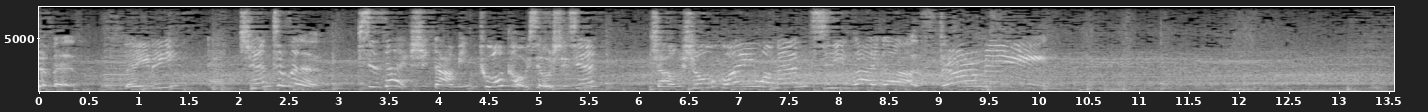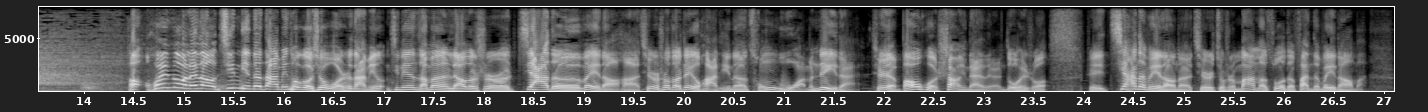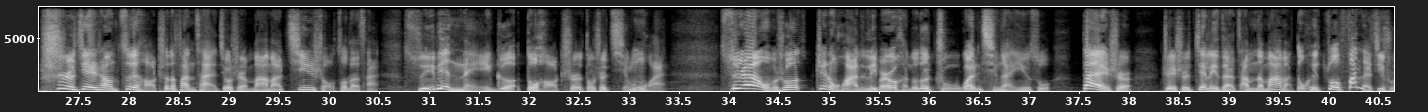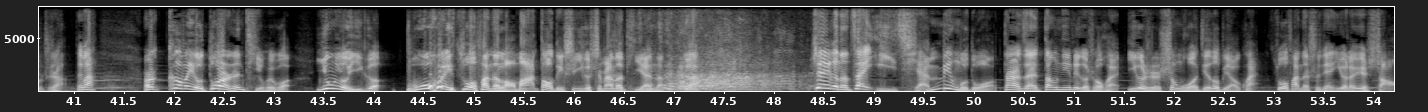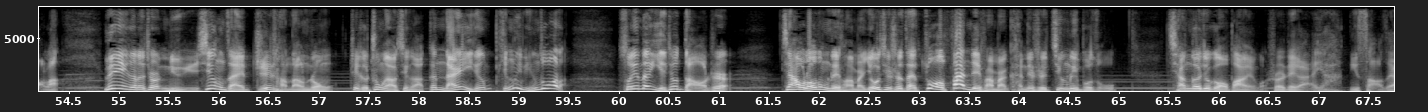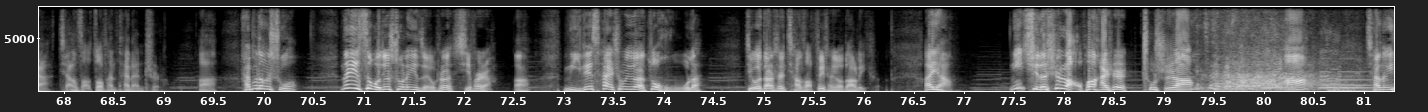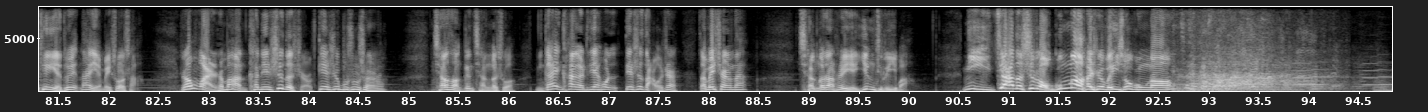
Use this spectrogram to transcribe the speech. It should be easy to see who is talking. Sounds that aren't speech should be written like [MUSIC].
Speaker 1: 生们，Ladies and Gentlemen，现在是大明脱口秀时间，掌声欢迎我们亲爱的 Stormy
Speaker 2: 好，欢迎各位来到今天的大明脱口秀，我是大明。今天咱们聊的是家的味道哈。其实说到这个话题呢，从我们这一代，其实也包括上一代的人都会说，这家的味道呢，其实就是妈妈做的饭的味道嘛。世界上最好吃的饭菜就是妈妈亲手做的菜，随便哪一个都好吃，都是情怀。虽然我们说这种话里边有很多的主观情感因素，但是这是建立在咱们的妈妈都会做饭的基础之上，对吧？而各位有多少人体会过拥有一个？不会做饭的老妈到底是一个什么样的体验呢？对吧？这个呢，在以前并不多，但是在当今这个社会，一个是生活节奏比较快，做饭的时间越来越少了；另一个呢，就是女性在职场当中这个重要性啊，跟男人已经平起平坐了，所以呢，也就导致家务劳动这方面，尤其是在做饭这方面，肯定是精力不足。强哥就跟我抱怨过，说这个，哎呀，你嫂子呀，强嫂做饭太难吃了啊，还不能说。那次我就说了一嘴，我说媳妇儿啊。啊，你这菜是不是有点做糊了？结果当时强嫂非常有道理说：“哎呀，你娶的是老婆还是厨师啊？”啊，强哥一听也对，那也没说啥。然后晚上吧，看电视的时候，电视不出声了。强嫂跟强哥说：“你赶紧看看这电话电视咋回事？咋没声呢？”强哥当时也硬气了一把：“你嫁的是老公啊，还是维修工啊？”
